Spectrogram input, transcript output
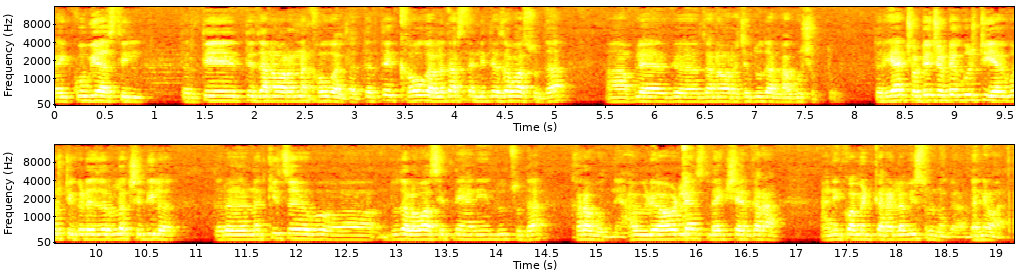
काही कोबी असतील तर ते ते जनावरांना खाऊ घालतात. तर ते खाऊ घालत असताना त्याचा वास सुद्धा आपल्या ग- जनावरांच्या दुधाला लागू शकतो. तर ह्या छोट्या छोट्या गोष्टी या गोष्टीकडे जर लक्ष दिलं तर नक्कीच दुधाला वास येत नाही आणि दूध सुद्धा खराब होत नाही. हा व्हिडिओ आवडल्यास लाईक शेअर करा आणि कॉमेंट करायला विसरू नका. धन्यवाद.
